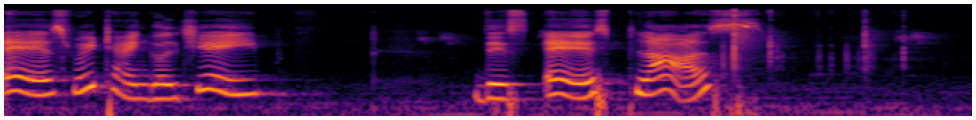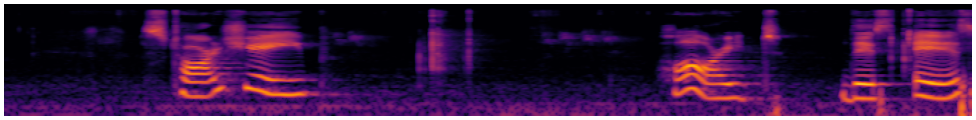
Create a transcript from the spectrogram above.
is rectangle shape. This is plus star shape. Heart. This is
